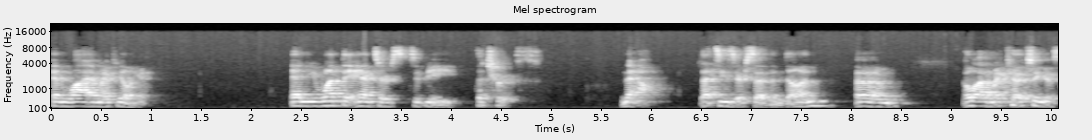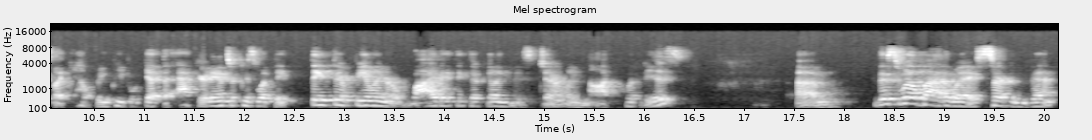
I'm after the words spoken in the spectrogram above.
and why am I feeling it? And you want the answers to be the truth. Now, that's easier said than done. Um, a lot of my coaching is like helping people get the accurate answer because what they think they're feeling or why they think they're feeling it is generally not what it is. Um, this will, by the way, circumvent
